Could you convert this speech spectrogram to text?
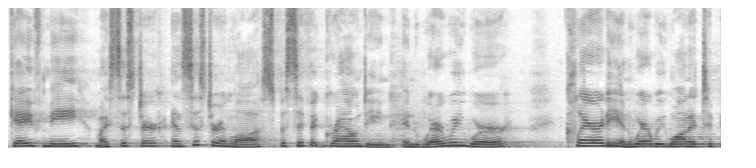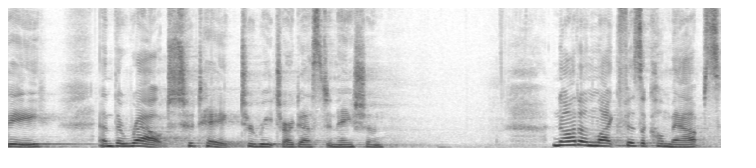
gave me, my sister, and sister in law specific grounding in where we were, clarity in where we wanted to be, and the route to take to reach our destination. Not unlike physical maps,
